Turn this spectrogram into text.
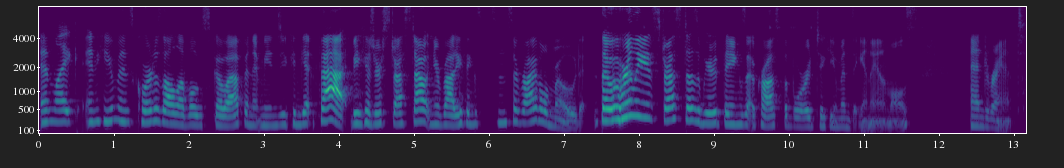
and like in humans, cortisol levels go up, and it means you can get fat because you're stressed out, and your body thinks it's in survival mode. So really, stress does weird things across the board to humans and animals. End rant.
